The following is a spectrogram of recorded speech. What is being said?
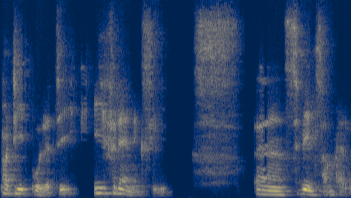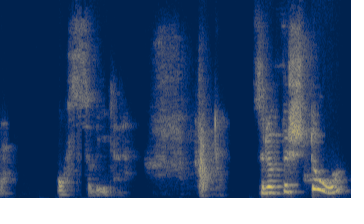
partipolitik, i föreningsliv, eh, civilsamhälle och så vidare. Så att förstå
